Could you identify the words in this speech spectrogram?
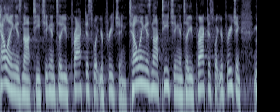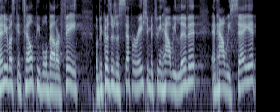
Telling is not teaching until you practice what you're preaching. Telling is not teaching until you practice what you're preaching. Many of us can tell people about our faith, but because there's a separation between how we live it and how we say it,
